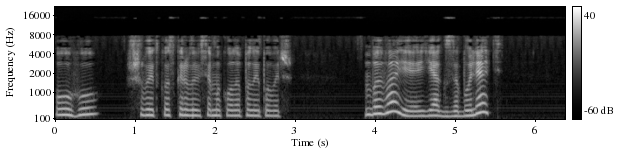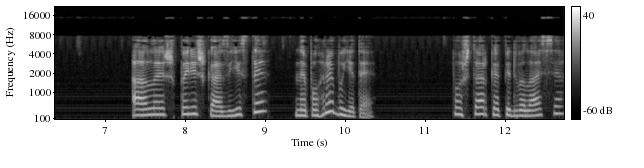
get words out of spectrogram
Угу, швидко скривився Микола Пилипович. Буває, як заболять. Але ж пиріжка з'їсте, не погребуєте? Поштарка підвелася,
